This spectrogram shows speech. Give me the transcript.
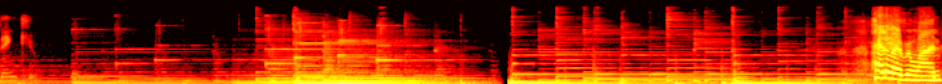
Thank you. Hello, everyone.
